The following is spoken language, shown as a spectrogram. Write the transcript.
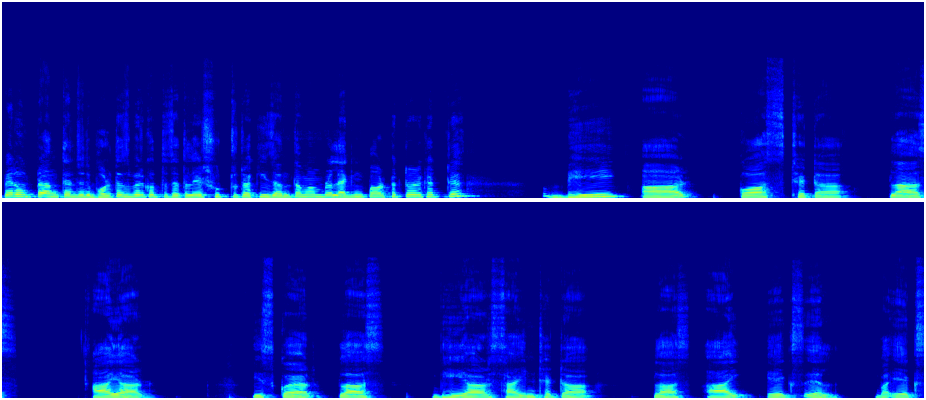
প্রেরণ প্রান্তের যদি ভোল্টেজ বের করতে চাই, তাহলে এর সূত্রটা কি জানতাম আমরা? ল্যাগিং পাওয়ার ফ্যাক্টরের ক্ষেত্রে? V R cos theta plus I R square plus V R sine theta plus I X L বা এক্স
